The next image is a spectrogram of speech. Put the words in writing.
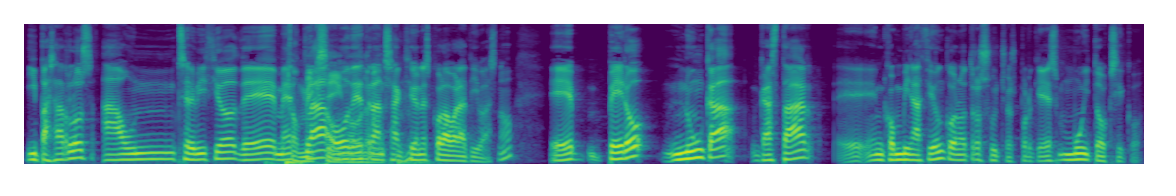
y pasarlos a un servicio de mezcla o de transacciones colaborativas, ¿no? Eh, pero nunca gastar eh, en combinación con otros huchos, porque es muy tóxico.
